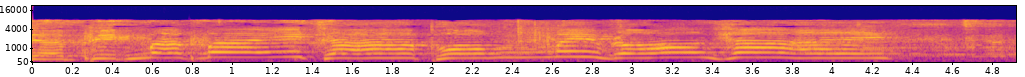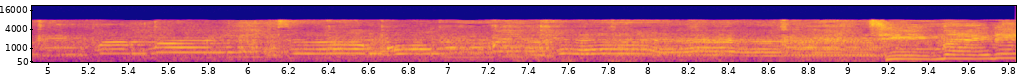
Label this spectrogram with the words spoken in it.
จะผิดมากไหมถ้าผมไม่ร้องไห้มากไหมเธอผมไม่แคร์ที่ไม่ได้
